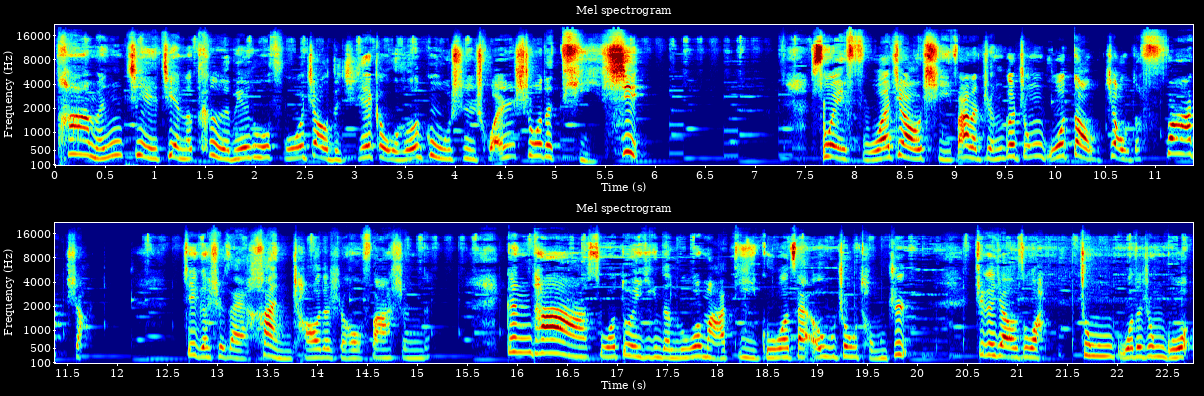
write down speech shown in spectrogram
他们借鉴了特别多佛教的结构和故事传说的体系，所以佛教启发了整个中国道教的发展。这个是在汉朝的时候发生的。跟他所对应的罗马帝国在欧洲统治，这个叫做中国的中国。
